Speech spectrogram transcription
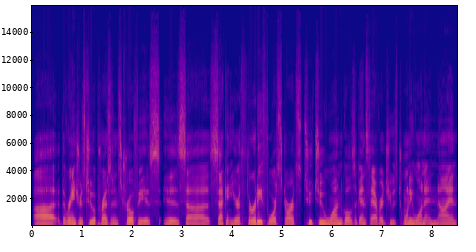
uh, the Rangers to a President's Trophy his, his uh, second year. 34 starts, 221 goals against average. He was 21 and 9.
